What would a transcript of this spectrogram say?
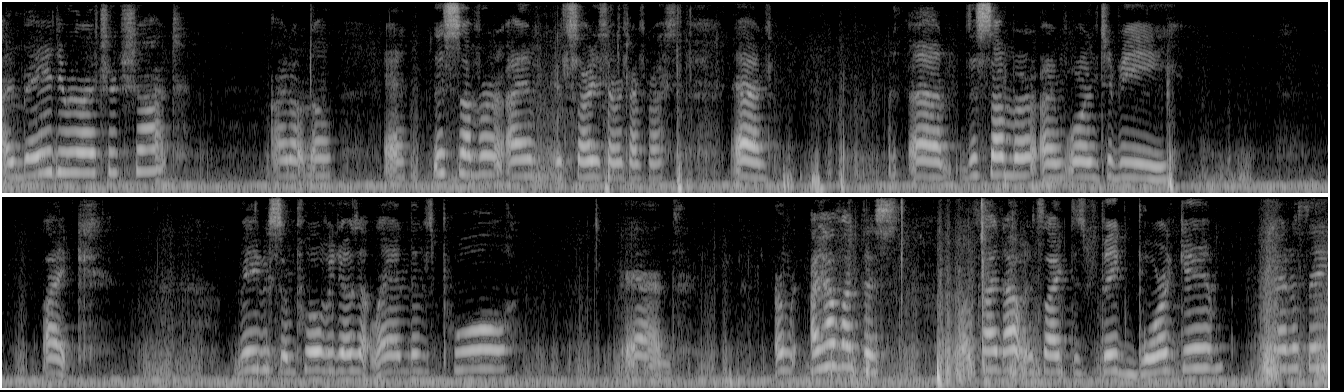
I may do an electric shot. I don't know. And this summer, I am. It's already summertime for us, and and this summer I'm going to be like maybe some pool videos at Landon's pool and um, I have like this. I'll find out. It's like this big board game kind of thing.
